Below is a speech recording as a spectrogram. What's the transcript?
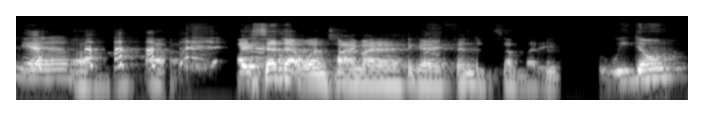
yeah. um, I, I said that one time I, I think i offended somebody. We don't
